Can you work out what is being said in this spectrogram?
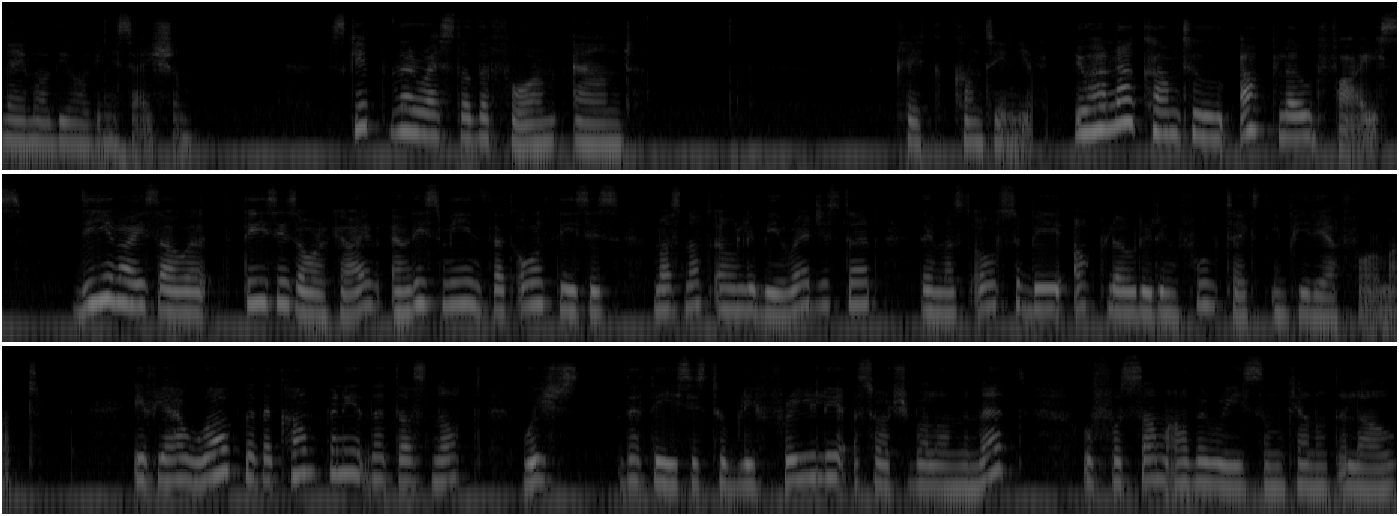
name of the organization. Skip the rest of the form and click continue. You have now come to upload files. DIVA is our thesis archive and this means that all theses must not only be registered, they must also be uploaded in full text in PDF format. If you have worked with a company that does not wish the thesis to be freely searchable on the net or for some other reason cannot allow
